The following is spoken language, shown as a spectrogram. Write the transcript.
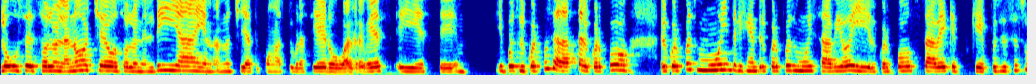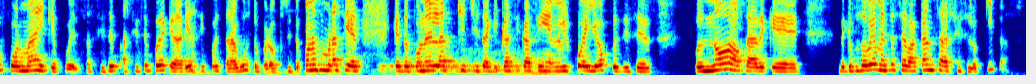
lo uses solo en la noche o solo en el día y en la noche ya te pongas tu brasier o al revés y este y pues el cuerpo se adapta, el cuerpo el cuerpo es muy inteligente, el cuerpo es muy sabio y el cuerpo sabe que, que pues esa es su forma y que pues así se así se puede quedar y así puede estar a gusto, pero pues si te pones un brasier que te pone las chichis aquí casi casi en el cuello, pues dices pues no, o sea, de que, de que pues obviamente se va a cansar si se lo quitas.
